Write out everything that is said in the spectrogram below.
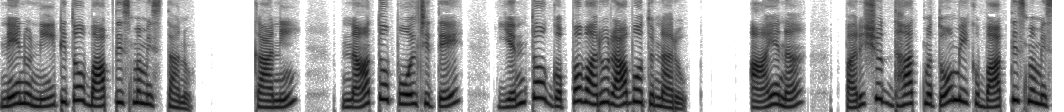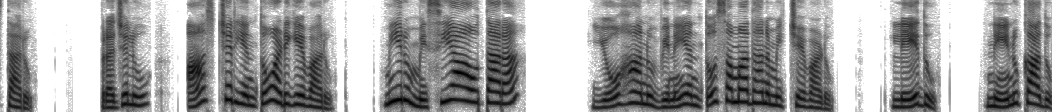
నేను నీటితో బాప్తిస్మమిస్తాను కాని నాతో పోల్చితే ఎంతో గొప్పవారు రాబోతున్నారు. ఆయన పరిశుద్ధాత్మతో మీకు బాప్తిస్మమిస్తారు. ప్రజలు ఆశ్చర్యంతో అడిగేవారు మీరు మెసియా అవుతారా? యోహాను వినయంతో సమాధానమిచ్చేవాడు. లేదు నేను కాదు.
